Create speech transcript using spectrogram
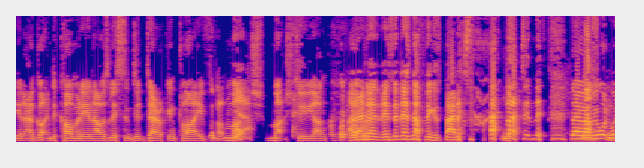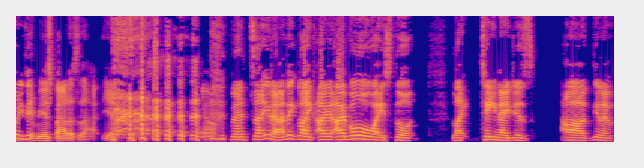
you know, I got into comedy and I was listening to Derek and Clive Well, much, yeah. much too young. And I don't, there's, there's nothing as bad as that. that in this. Though, I mean, what, what do you think? can be as bad as that. Yeah. Yeah. but uh, you know, I think like I, I've always thought like teenagers are, you know,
